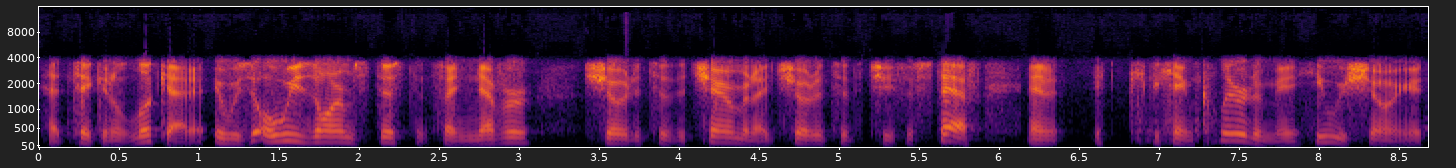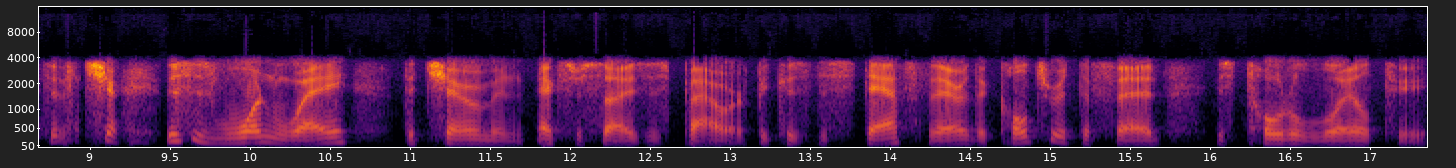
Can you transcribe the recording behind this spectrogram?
had taken a look at it. It was always arm's distance. I never showed it to the chairman. I showed it to the chief of staff, and it became clear to me he was showing it to the chair. This is one way the chairman exercises power because the staff there, the culture at the Fed is total loyalty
